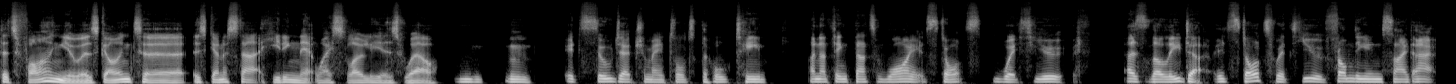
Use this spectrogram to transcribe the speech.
that's following you is going to is going to start heading that way slowly as well. Mm-hmm. It's so detrimental to the whole team, and I think that's why it starts with you as the leader. It starts with you from the inside out.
